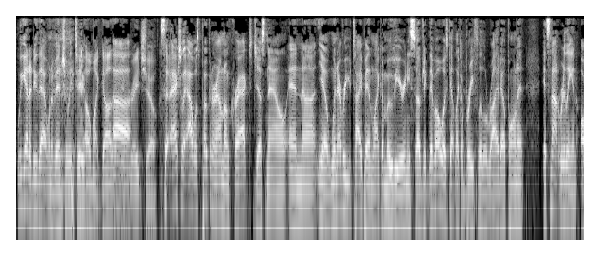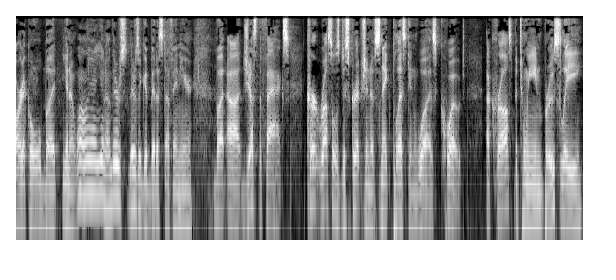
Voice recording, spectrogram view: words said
we got to do that one eventually too. Oh my god, that'd be Uh, a great show. So actually, I was poking around on Cracked just now, and uh, you know, whenever you type in like a movie or any subject, they've always got like a brief little write up on it. It's not really an article, but you know, well, yeah, you know, there's there's a good bit of stuff in here. But uh, just the facts. Kurt Russell's description of Snake Plissken was quote a cross between Bruce Lee,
